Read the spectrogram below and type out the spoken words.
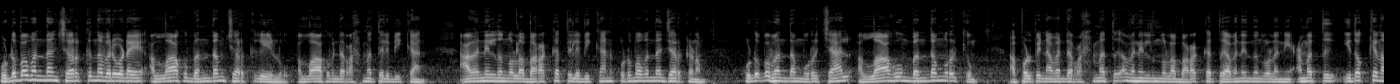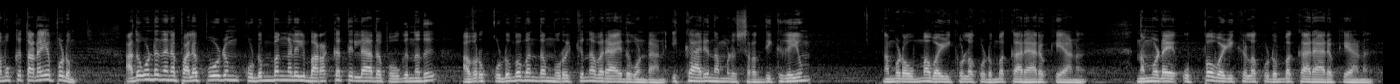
കുടുംബബന്ധം ചേർക്കുന്നവരോടെ അള്ളാഹു ബന്ധം ചേർക്കുകയുള്ളൂ. അള്ളാഹുവിന്റെ റഹ്മത്ത് ലഭിക്കാൻ അവനിൽ നിന്നുള്ള ബറക്കത്ത് ലഭിക്കാൻ കുടുംബബന്ധം ചേർക്കണം. കുടുംബബന്ധം മുറിച്ചാൽ അള്ളാഹുവും ബന്ധം മുറിക്കും. അപ്പോൾ പിന്നെ അവന്റെ റഹ്മത്ത് അവനിൽ നിന്നുള്ള ബറക്കത്ത് അവനിൽ നിന്നുള്ള നിയമത്ത് ഇതൊക്കെ നമുക്ക് തടയപ്പെടും. അതുകൊണ്ട് തന്നെ പലപ്പോഴും കുടുംബങ്ങളിൽ ബറക്കത്തില്ലാതെ പോകുന്നത് അവർ കുടുംബബന്ധം മുറിക്കുന്നവരായതുകൊണ്ടാണ്. ഇക്കാര്യം നമ്മൾ ശ്രദ്ധിക്കുകയും നമ്മുടെ ഉമ്മ വഴിക്കുള്ള കുടുംബക്കാരാരൊക്കെയാണ് നമ്മുടെ ഉപ്പ വഴിക്കുള്ള കുടുംബക്കാരാരൊക്കെയാണ്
